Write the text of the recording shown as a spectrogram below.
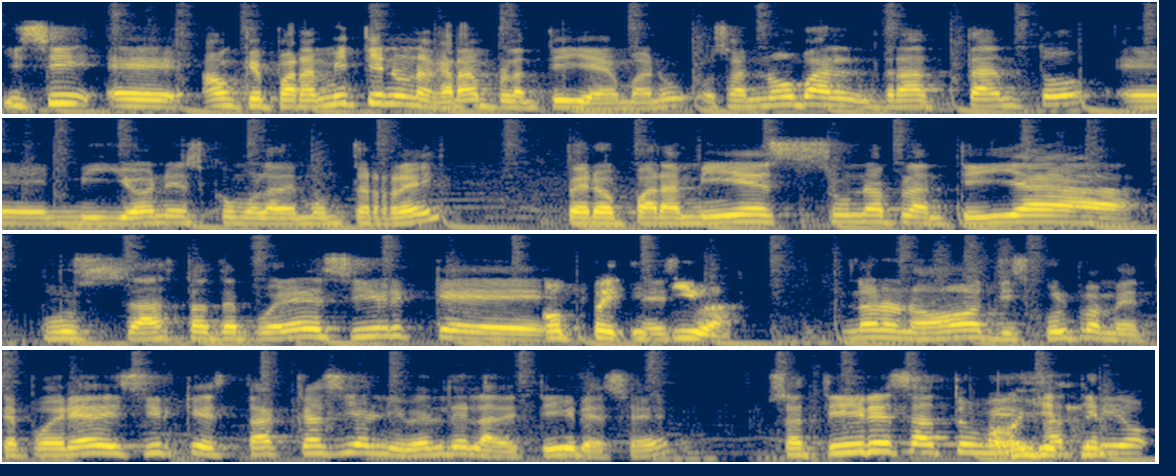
Y sí, eh, aunque para mí tiene una gran plantilla, ¿eh, Manu? O sea, no valdrá tanto en millones como la de Monterrey, pero para mí es una plantilla, pues hasta te podría decir que... Competitiva. es- no, no, no, discúlpame, te podría decir que está casi al nivel de la de Tigres, ¿eh? O sea, Tigres ha, tuvi- Oye, ha tenido...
